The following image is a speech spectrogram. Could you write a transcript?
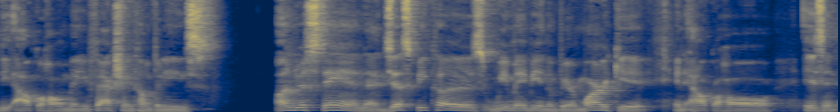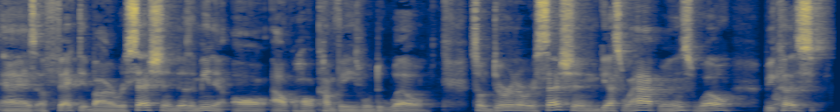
the alcohol manufacturing companies understand that just because we may be in a bear market and alcohol isn't as affected by a recession doesn't mean that all alcohol companies will do well. So during a recession, guess what happens? Well, because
